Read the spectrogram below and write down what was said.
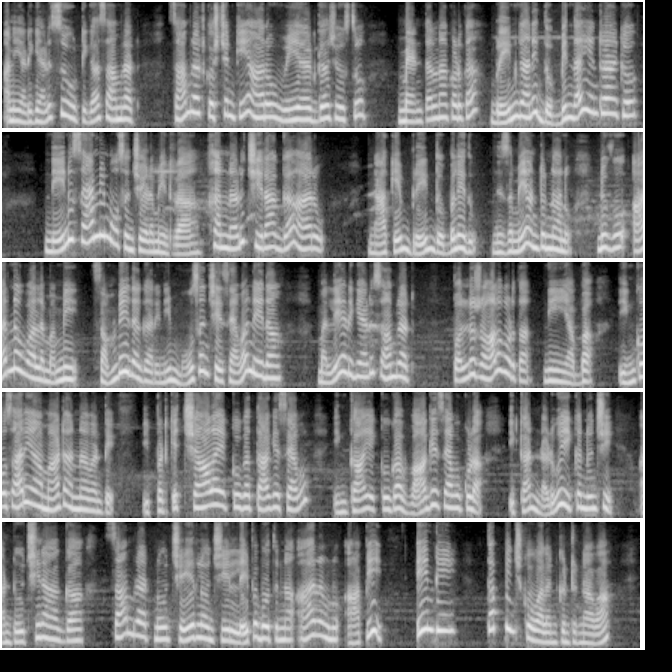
అని అడిగాడు సూటిగా సామ్రాట్. సామ్రాట్ క్వశ్చన్కి ఆరవ్ వియర్డ్గా చూస్తూ మెంటల్ నా కొడుక? బ్రెయిన్ గాని దొబ్బిందా ఏంట్రా నాకు? నేను శామ్ని మోసం చేయడం ఏంట్రా? అన్నాడు చిరాగ్గా ఆరవ్ నాకేం బ్రెయిన్ దొబ్బలేదు నిజమే అంటున్నాను. నువ్వు ఆర్నవ్ వాళ్ళ మమ్మీ సంవేద గారిని మోసం చేశావా లేదా? మళ్ళీ అడిగాడు సామ్రాట్. పళ్ళు రాలగొడతా నీ అబ్బా ఇంకోసారి ఆ మాట అన్నావంటే. ఇప్పటికే చాలా ఎక్కువగా తాగేశావు ఇంకా ఎక్కువగా వాగేశావు కూడా. ఇక నడువు ఇక నుంచి. అంటూ చిరాగ్గా సామ్రాట్ను చైర్లోంచి లేపబోతున్న ఆరవ్ను ఆపి ఏంటి? తప్పించుకోవాలనుకుంటున్నావా?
